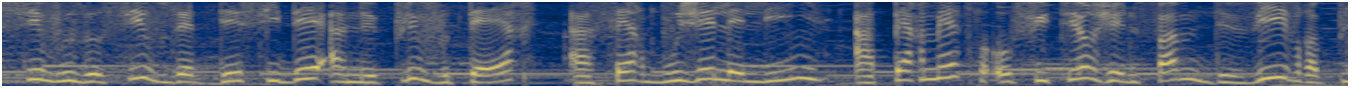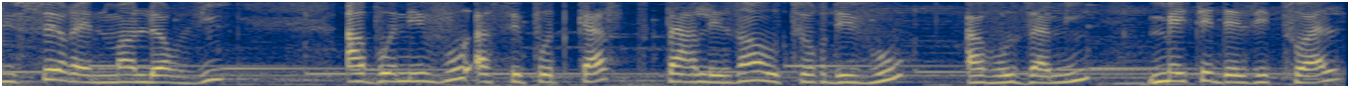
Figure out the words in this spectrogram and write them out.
Si vous aussi vous êtes décidé à ne plus vous taire, à faire bouger les lignes, à permettre aux futures jeunes femmes de vivre plus sereinement leur vie, abonnez-vous à ce podcast, parlez-en autour de vous, à vos amis, mettez des étoiles,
